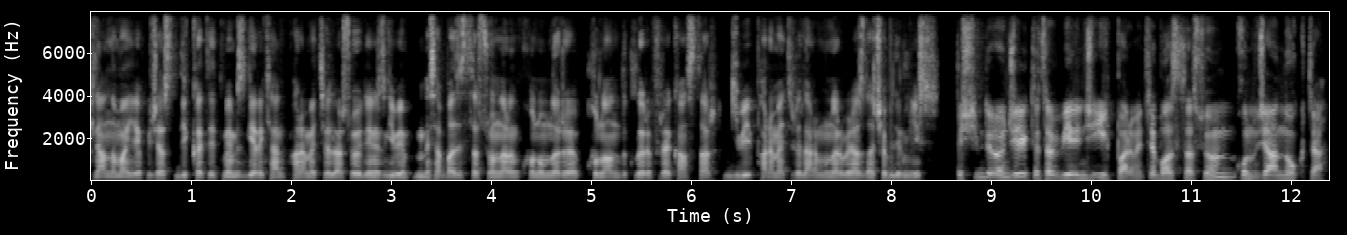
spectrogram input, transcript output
planlamayı yapacağız. Dikkat etmemiz gereken parametreler söylediğiniz gibi mesela baz istasyonların konumları, kullandıkları frekanslar gibi parametreler bunları biraz da açabilir miyiz? E şimdi öncelikle tabii birinci ilk parametre baz istasyonunun konacağı nokta.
